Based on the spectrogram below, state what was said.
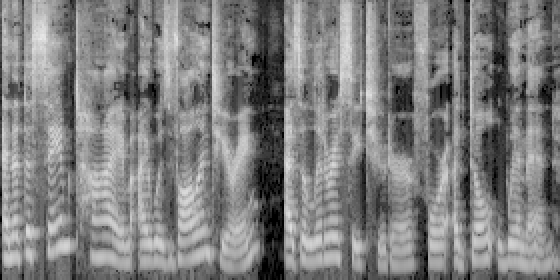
and at the same time I was volunteering as a literacy tutor for adult women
